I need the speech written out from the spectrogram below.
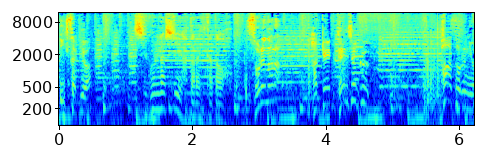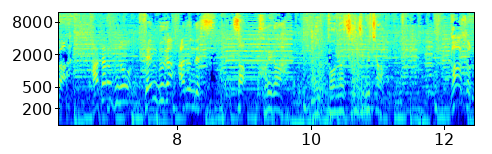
行き先は？自分らしい働き方を。それなら派遣転職。パーソルには働くの全部があるんです。さあこれが日本の人事部長。パーソル。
